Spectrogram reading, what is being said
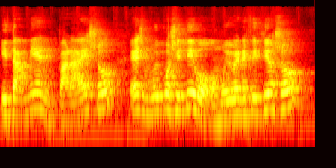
y también para eso es muy positivo o muy beneficioso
